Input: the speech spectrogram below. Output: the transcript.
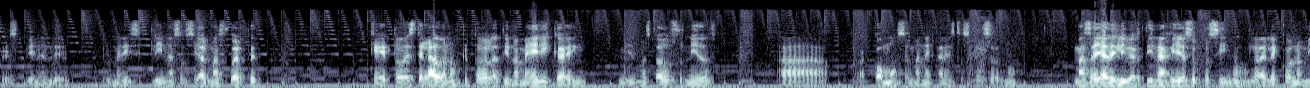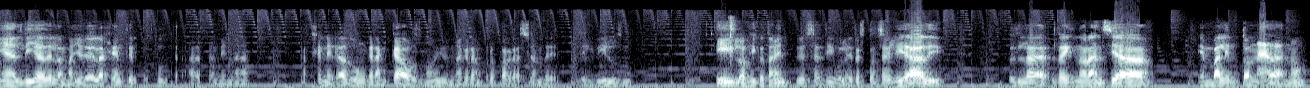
pues, vienen de, una disciplina social más fuerte que todo este lado, ¿no? Que toda Latinoamérica y mismo Estados Unidos. A cómo se manejan estas cosas, ¿no? Más allá del libertinaje y eso, pues sí, ¿no? La, economía del día de la mayoría de la gente, pues también ha, generado un gran caos, ¿no? Y una gran propagación del virus, ¿no? Y lógico también, sea, digo, la irresponsabilidad y pues la, ignorancia envalentonada, ¿no?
